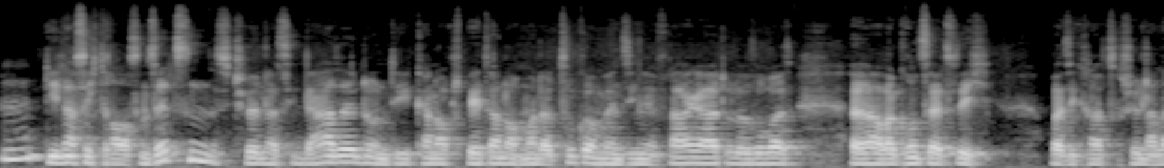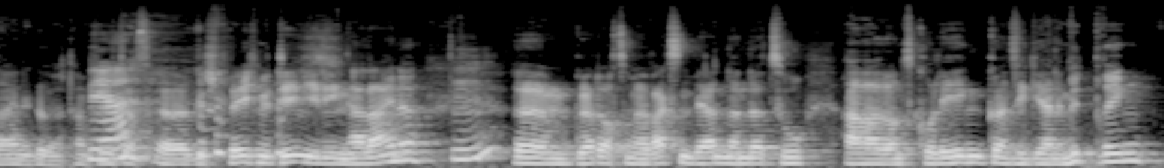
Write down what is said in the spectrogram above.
Mhm. Die lasse ich draußen sitzen. Das ist schön, dass sie da sind und die kann auch später nochmal dazukommen, wenn sie eine Frage hat oder sowas. Äh, aber grundsätzlich weil Sie gerade so schön alleine gesagt haben. Ja. Das äh, Gespräch mit denjenigen alleine mhm. ähm, gehört auch zum Erwachsenwerden dann dazu. Aber sonst Kollegen können Sie gerne mitbringen.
